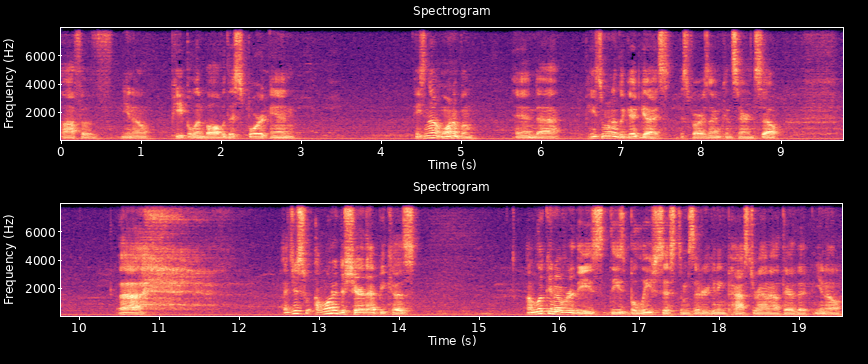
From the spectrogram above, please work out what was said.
off of, you know, people involved with this sport, and he's not one of them. And uh, he's one of the good guys, as far as I'm concerned. So, uh, I just I wanted to share that because I'm looking over these these belief systems that are getting passed around out there. That you know,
